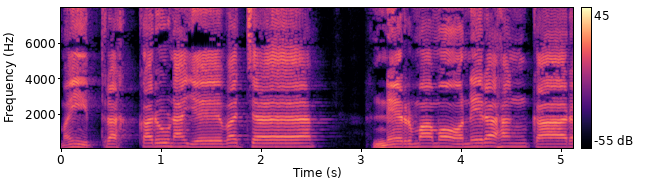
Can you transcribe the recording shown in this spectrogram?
மைத்ர கருண ஏவச்ச நிர்மமோ நிரஹங்கார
